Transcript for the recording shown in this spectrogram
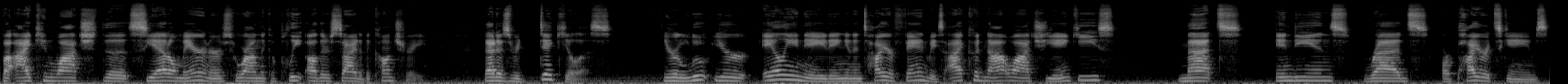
but I can watch the Seattle Mariners who are on the complete other side of the country? That is ridiculous. You're lo- you're alienating an entire fan base. I could not watch Yankees, Mets, Indians, Reds, or Pirates games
